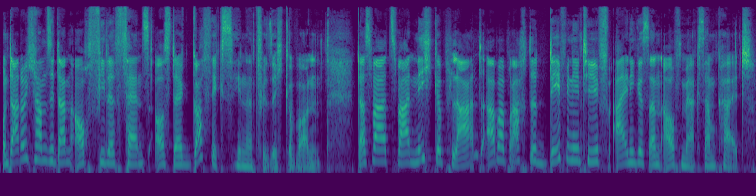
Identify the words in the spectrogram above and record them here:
Und dadurch haben sie dann auch viele Fans aus der Gothic-Szene für sich gewonnen. Das war zwar nicht geplant, aber brachte definitiv einiges an Aufmerksamkeit.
